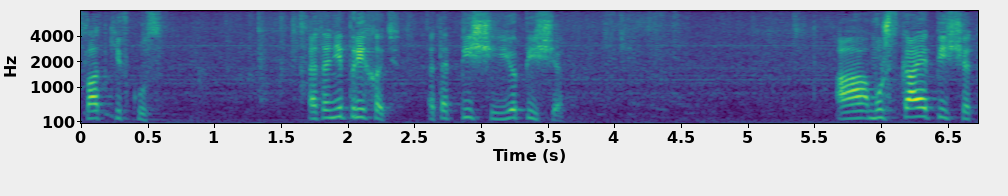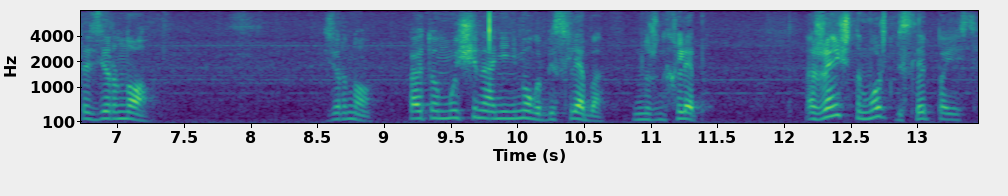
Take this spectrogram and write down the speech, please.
Сладкий вкус. Это не прихоть, это пища, ее пища. А мужская пища это зерно. Зерно. Поэтому мужчины, они не могут без хлеба. Им нужен хлеб. А женщина может без хлеба поесть.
